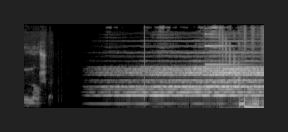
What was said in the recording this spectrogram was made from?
নমস্কার।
